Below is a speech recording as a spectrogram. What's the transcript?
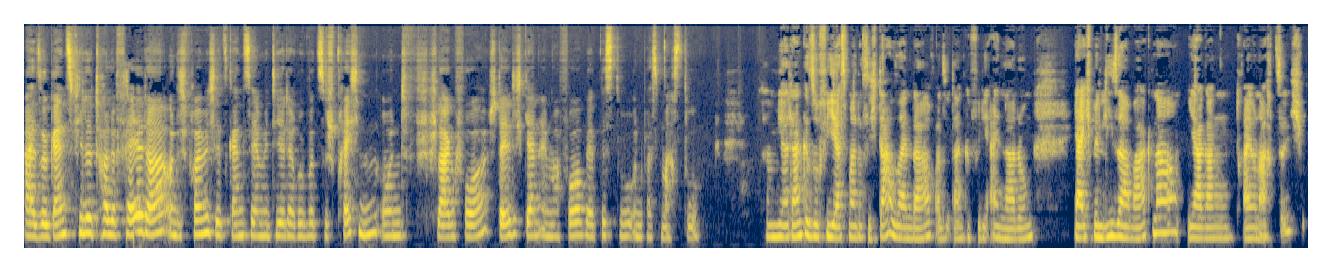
Also ganz viele tolle Felder und ich freue mich jetzt ganz sehr mit dir darüber zu sprechen und schlage vor, stell dich gern einmal vor, wer bist du und was machst du? Ähm, ja, danke Sophie erstmal, dass ich da sein darf. Also danke für die Einladung. Ja, ich bin Lisa Wagner, Jahrgang 83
